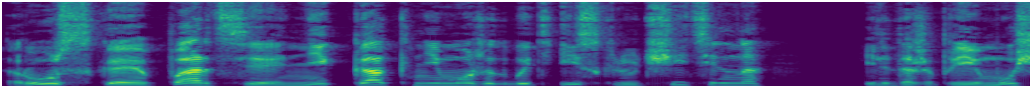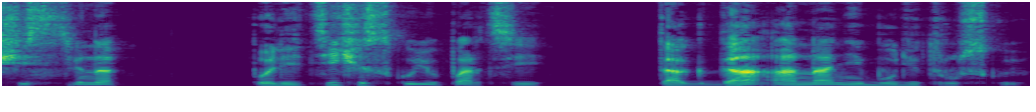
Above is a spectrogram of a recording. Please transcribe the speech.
Русская партия никак не может быть исключительно или даже преимущественно политическую партией, тогда она не будет русскую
